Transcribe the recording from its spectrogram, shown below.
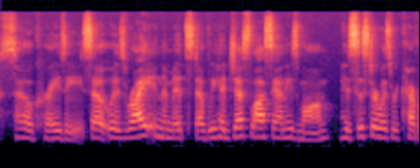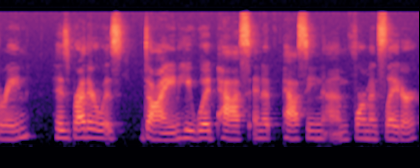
so crazy. So it was right in the midst of, we had just lost Sandy's mom. His sister was recovering, his brother was dying. He would pass, end up passing um, four months later.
